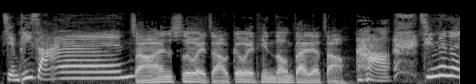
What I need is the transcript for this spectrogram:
简批早安，早安，四位早，各位听众大家早。好，今天呢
